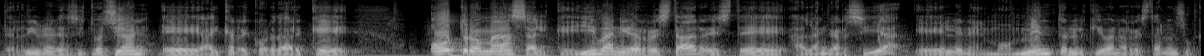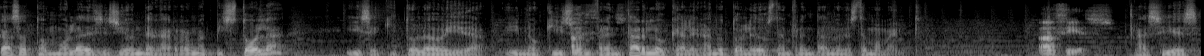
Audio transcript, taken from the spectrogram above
terrible la situación. hay que recordar que otro más al que iban a ir a arrestar, este Alan García, él en el momento en el que iban a arrestarlo en su casa tomó la decisión de agarrar una pistola y se quitó la vida y no quiso enfrentar lo que Alejandro Toledo está enfrentando en este momento. Así es. Así es.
